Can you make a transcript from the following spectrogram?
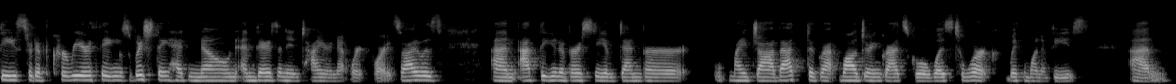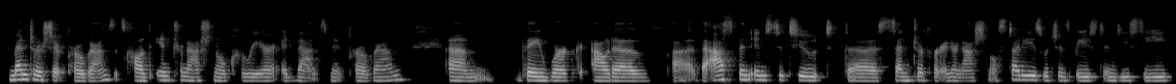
these sort of career things, wish they had known, and there's an entire network for it. So I was um, at the University of Denver. My job at the while during grad school was to work with one of these um, mentorship programs. It's called International Career Advancement Program. Um, they work out of uh, the Aspen Institute, the Center for International Studies, which is based in DC,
